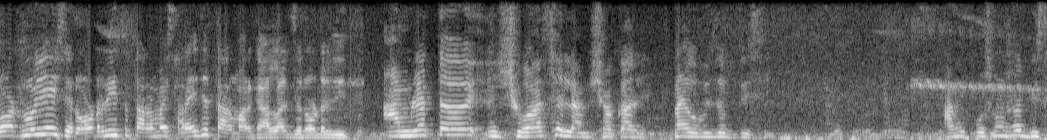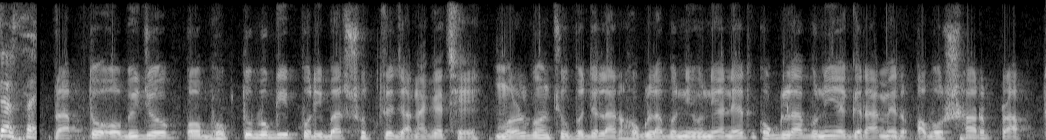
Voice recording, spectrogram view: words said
রড লই আইছে রডের দিতে তার মায় সারাইতে তার মার গা লাগছে রডের দিতে আমরা তো শোয়া ছিলাম সকালে নাই অভিযোগ দিছি। আমি প্রশংসা বিচার চাই। প্রাপ্ত অভিযোগ ও ভুক্তভোগী পরিবার সূত্রে জানা গেছে মোরলগঞ্জ উপজেলার হোগলাবনী ইউনিয়নের হোগলাবনিয়া গ্রামের অবসরপ্রাপ্ত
